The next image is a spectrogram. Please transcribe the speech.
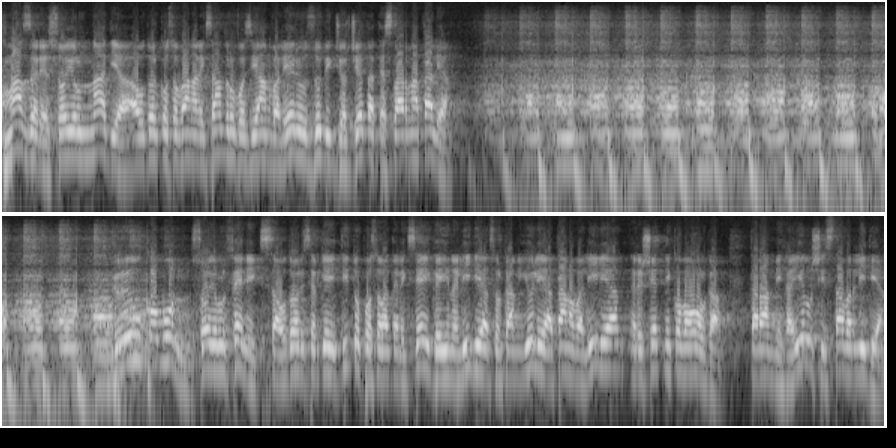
Mazăre, soiul Nadia, autor kosovan Alexandru, Vozian Valeriu, Zubic Georgeta, Teslar Natalia. Grâu comun, soiul Fenix, autori Sergei Titu, Postolat Alexei, Găină Lidia, Țurcan Iulia, Tanova Lilia, Reșetnicova Olga, Taran Mihail și Stavăr Lidia.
